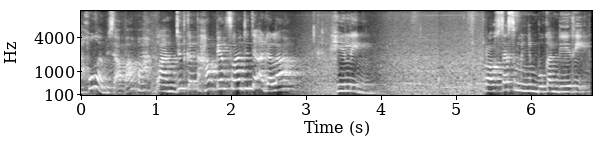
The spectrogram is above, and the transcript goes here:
aku nggak bisa apa-apa. Lanjut ke tahap yang selanjutnya adalah healing proses menyembuhkan diri.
